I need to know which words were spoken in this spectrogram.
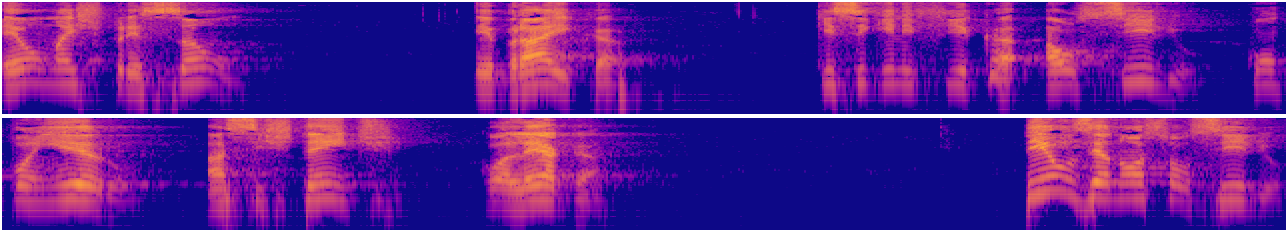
é uma expressão hebraica que significa auxílio, companheiro, assistente, colega. Deus é nosso auxílio.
